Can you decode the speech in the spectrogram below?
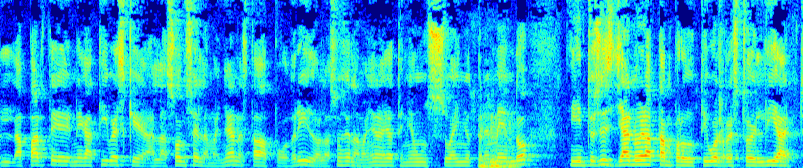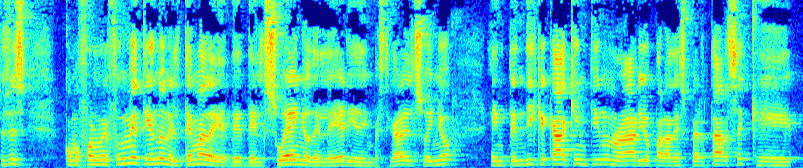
la, parte negativa es que a las 11 de la mañana estaba podrido, a las 11 de la mañana ya tenía un sueño tremendo y entonces ya no era tan productivo el resto del día. Entonces, conforme me fui metiendo en el tema de, del sueño, de leer y de investigar el sueño, entendí que cada quien tiene un horario para despertarse que,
